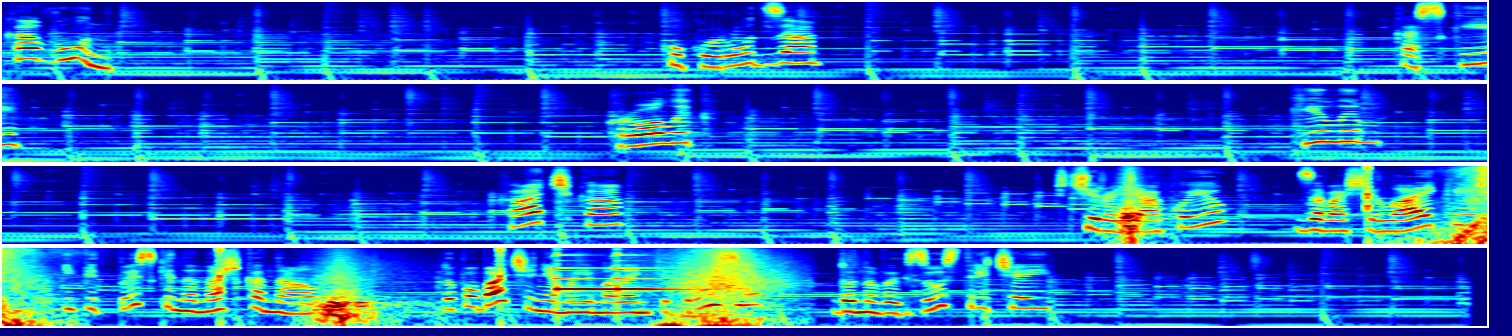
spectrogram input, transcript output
Кавун. Кукурудза. Казки. Кролик. Килим. Качка. Щиро дякую за ваші лайки і підписки на наш канал. До побачення, мої маленькі друзі. До нових зустрічей!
